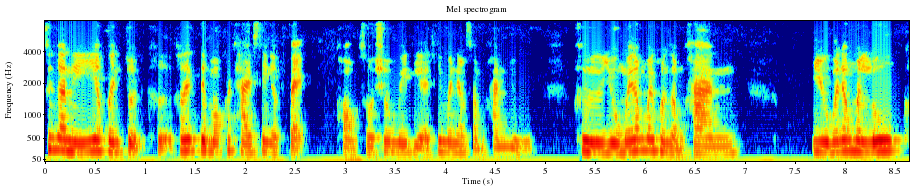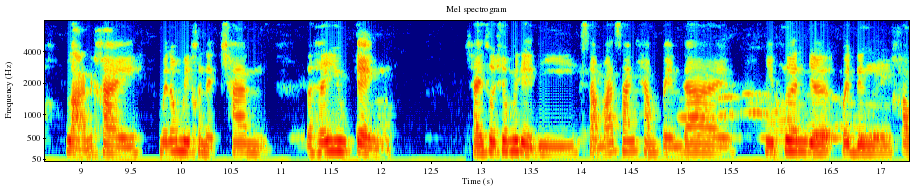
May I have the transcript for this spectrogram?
ซึ่งอันนี้ยังเป็นจุดคือเขาเรียก democratizing effect ของโซเชียลมีเดียที่มันยังสำคัญอยู่ คือ you ไม่ต้องเป็นคนสำคัญ you ไม่ต้องเป็นลูกหลานใคร ไม่ต้องมี connection แต่ถ้า you เก่ง ใช้โซเชียลมีเดียดี สามารถสร้างแคมเปญได้ มีเพื่อนเยอะไปดึงเขา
